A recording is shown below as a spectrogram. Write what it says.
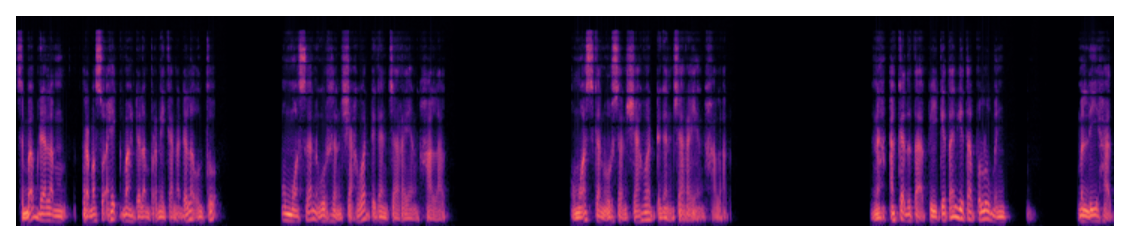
Sebab dalam termasuk hikmah dalam pernikahan adalah untuk memuaskan urusan syahwat dengan cara yang halal. Memuaskan urusan syahwat dengan cara yang halal. Nah, akan tetapi kita kita perlu melihat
